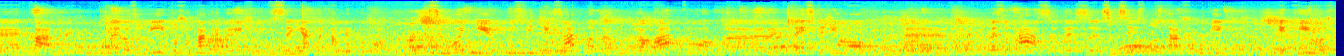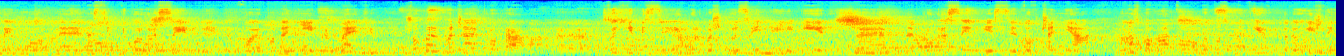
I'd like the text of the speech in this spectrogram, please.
Е, Кадри. Ми розуміємо, що кадри вирішують все, як би там не було. Сьогодні в освітніх закладах багато е, людей, скажімо, е, без образ, без сексизму старшого віку, які, можливо, не настільки прогресивні в поданні предметів. Що передбачає програма? Е, Вихід із цієї бульбашки освітньої і е, прогресивність, довчання. У нас багато випускників педагогічних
